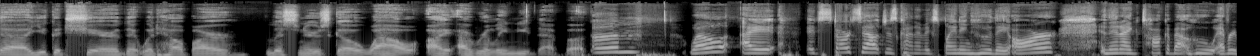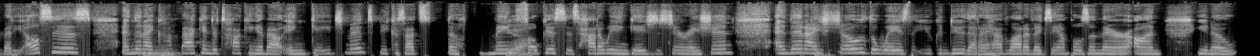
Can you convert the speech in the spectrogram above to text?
uh, you could share that would help our listeners go, wow, I, I really need that book? Um, well, I it starts out just kind of explaining who they are, and then I talk about who everybody else is, and then mm. I come mm. back into talking about engagement because that's the main yeah. focus is how do we engage this generation, and then I show the ways that you can do that. I have a lot of examples in there on you know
